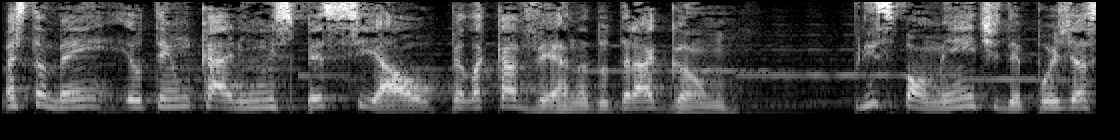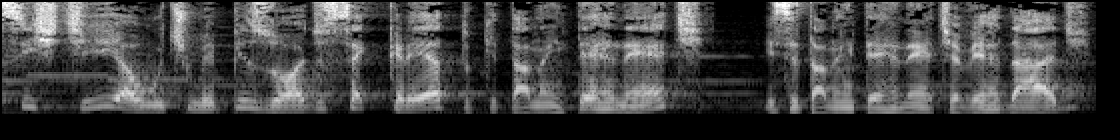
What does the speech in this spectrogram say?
Mas também eu tenho um carinho especial pela Caverna do Dragão, Principalmente depois de assistir ao último episódio secreto que tá na internet, e se tá na internet é verdade,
